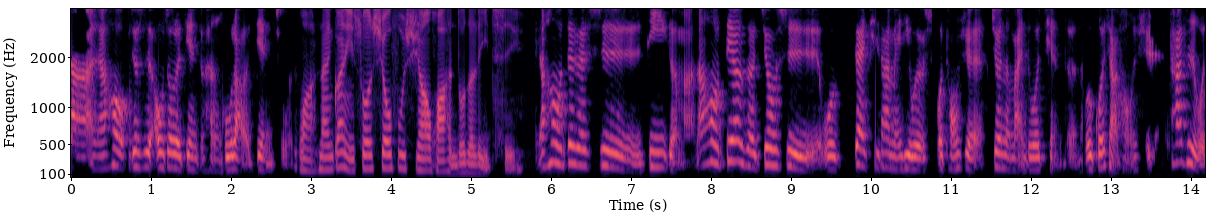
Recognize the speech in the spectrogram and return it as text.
啊，然后就是欧洲的建筑，很古老的建筑。哇，难怪你说修复需要花很多的力气。然后这个是第一个嘛，然后第二个就是我在其他媒体，我有我同学捐了蛮多钱的，我国小同学，他是我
